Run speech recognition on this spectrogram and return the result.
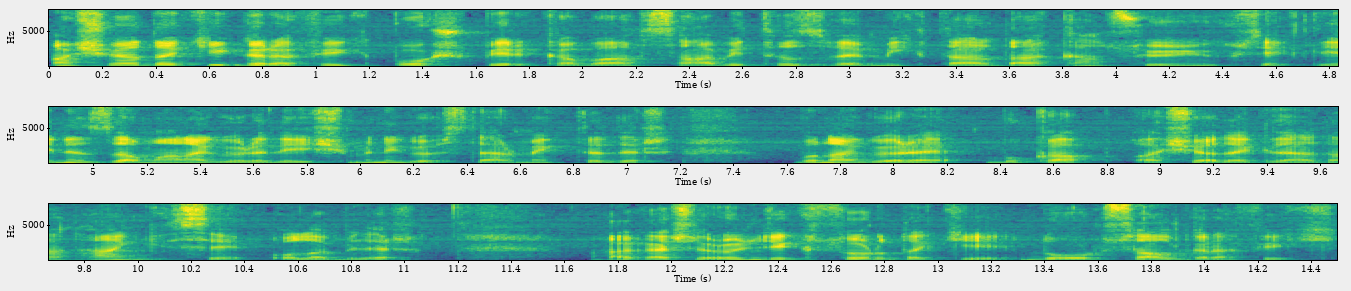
Aşağıdaki grafik boş bir kaba sabit hız ve miktarda akan suyun yüksekliğinin zamana göre değişimini göstermektedir. Buna göre bu kap aşağıdakilerden hangisi olabilir? Arkadaşlar önceki sorudaki doğrusal grafik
